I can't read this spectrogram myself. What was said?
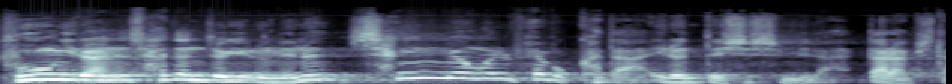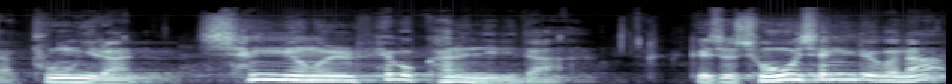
부흥이라는 사전적인 의미는 생명을 회복하다 이런 뜻이 있습니다. 따라합시다. 부흥이란 생명을 회복하는 일이다. 그래서 소생되거나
